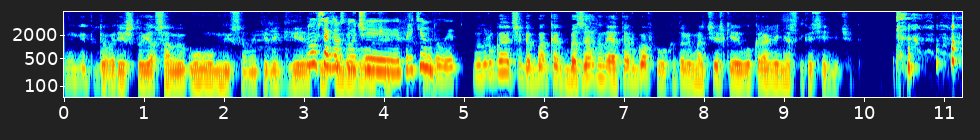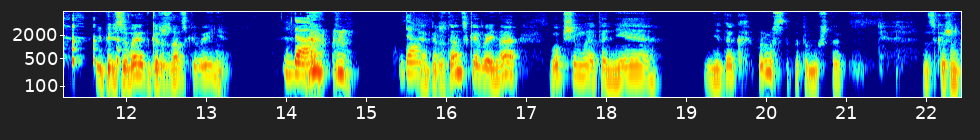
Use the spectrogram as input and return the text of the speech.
говорит, что я самый умный, самый интеллигентный. Ну, во всяком случае, лучший. претендует. Он ругается, как, ба- как базарная торговка, у которой мальчишки украли несколько семечек. И призывает к гражданской войне. Да. А Да. гражданская война, в общем, это не, не так просто, потому что, скажем,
